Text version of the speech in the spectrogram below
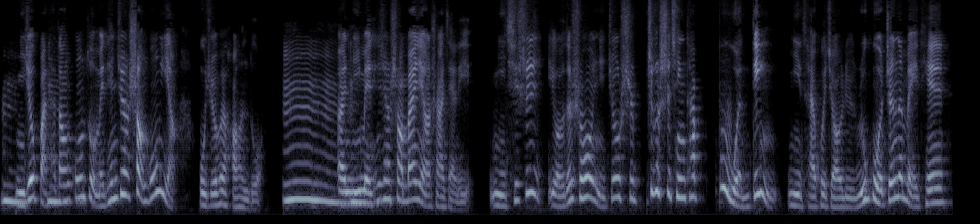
嗯，你就把它当工作，每天就像上工一样，我觉得会好很多。嗯，呃，你每天像上班一样刷简历。你其实有的时候，你就是这个事情它不稳定，你才会焦虑。如果真的每天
